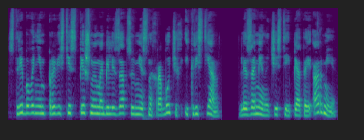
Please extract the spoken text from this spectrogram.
с требованием провести спешную мобилизацию местных рабочих и крестьян для замены частей 5-й армии,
